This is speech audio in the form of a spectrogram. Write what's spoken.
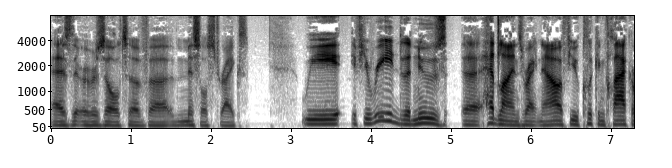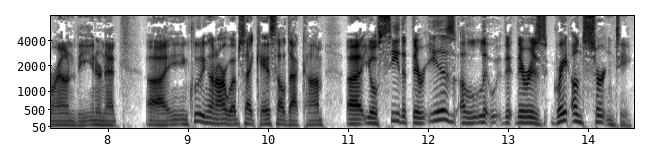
as the result of uh, missile strikes. We, if you read the news uh, headlines right now, if you click and clack around the internet, uh, including on our website ksl.com, uh, you'll see that there is a li- there is great uncertainty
